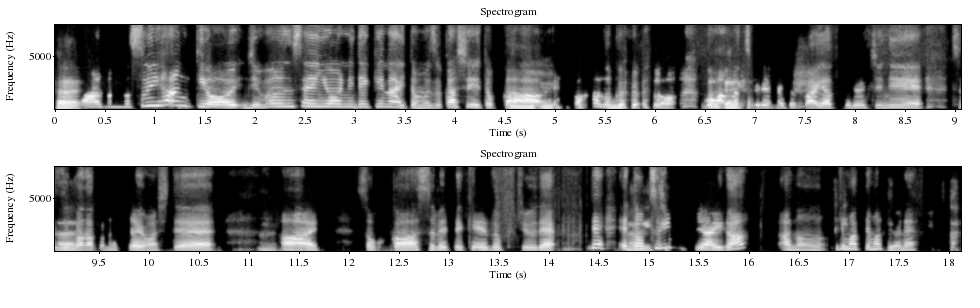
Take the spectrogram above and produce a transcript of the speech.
はい。あの、炊飯器を自分専用にできないと難しいとか、うん家族のご飯が作れないとかやってるうちに続かなくなっちゃいまして、はいはい。そっか、すべて継続中で。で、えっと、はい次の試合が、あの、決まってますよね。あ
